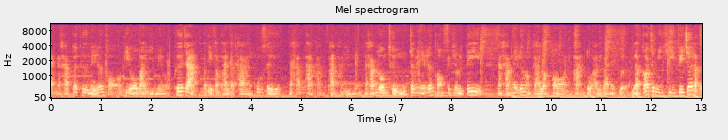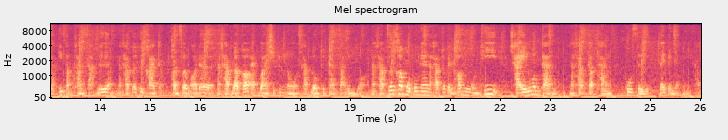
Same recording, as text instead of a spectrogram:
กนะครับก็คือในเรื่องของ PO by email เพื่อจะปฏิสัมพันธ์กับทางผู้ซื้อนะครับผ่านทางผ่านทางอีเมลนะครับรวมถึงจะมีในเรื่องของ Security นะครับในเรื่องของการล็อกออนผ่านตัว Alibaba Network แล้วก็จะมี Key Feature หลักๆ ที่สำคัญ 3 เรื่องนะครับก็คือการกับ Confirm Order นะครับแล้วก็ Advanced Shipping Note ครับรวมถึงการสร้าง Invoice นะครับซึ่งข้อมูลพวกนี้นะครับจะเป็นข้อมูลที่ใช้ร่วมกันนะครับกับทาง ผู้ซื้อได้เป็นอย่างดีครับ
